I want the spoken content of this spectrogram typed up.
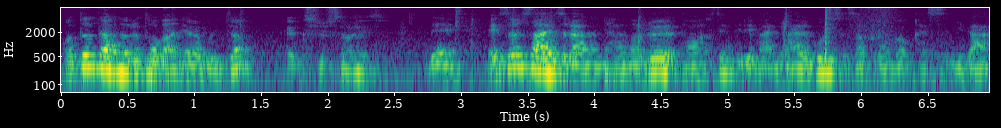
어떤 단어를 더 많이 알고 있죠? Exercise. 네, exercise라는 단어를 더 학생들이 많이 알고 있어서 그런 것 같습니다.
